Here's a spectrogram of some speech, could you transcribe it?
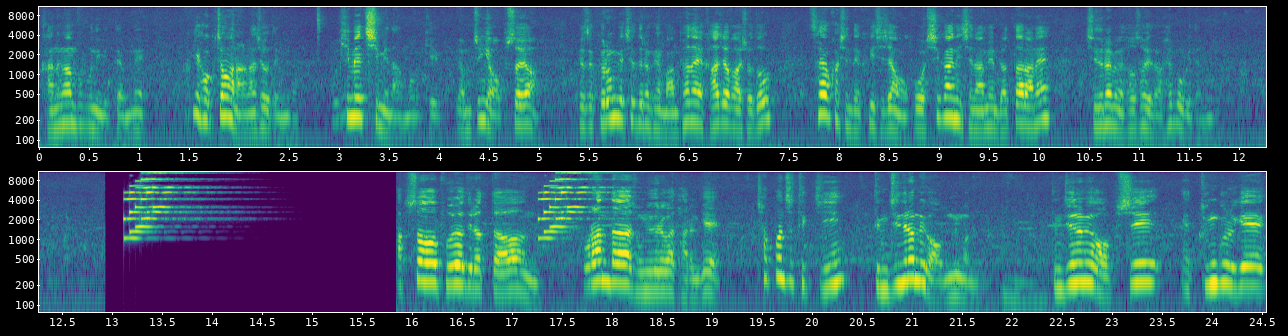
가능한 부분이기 때문에 크게 걱정은 안 하셔도 됩니다. 피맺힘이나 뭐 이렇게 염증이 없어요. 그래서 그런 개체들은 그냥 맘 편하게 가져가셔도 사육하시는 데 크게 지장 없고 시간이 지나면 몇 달 안에 지느러미가 서서히 다 회복이 됩니다. 앞서 보여드렸던 오란다 종류들과 다른 게 첫 번째 특징이 등지느러미가 없는 겁니다. 등지느러미가 없이 둥글게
